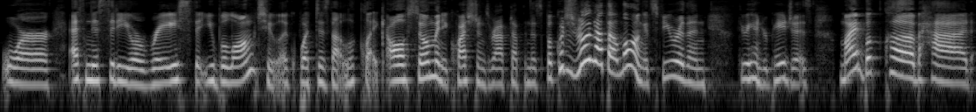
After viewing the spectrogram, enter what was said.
or ethnicity or race that you belong to? Like what does that look like? All so many questions wrapped up in this book which is really not that long. It's fewer than 300 pages. My book club had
